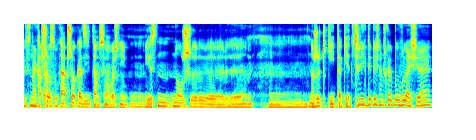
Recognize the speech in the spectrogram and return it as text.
znak A przy, a przy okazji tam są właśnie, jest nóż, yy, yy, nożyczki takie. Czyli gdybyś na przykład był w lesie,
